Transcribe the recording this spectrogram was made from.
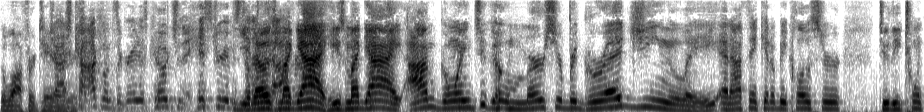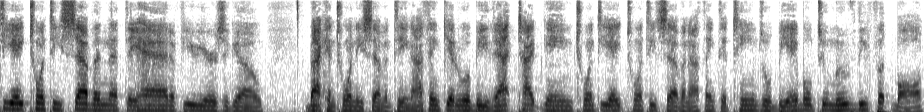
the Wofford Terriers. Josh Conklin's the greatest coach in the history of the You know, it's my guy. He's my guy. I'm going to go Mercer begrudgingly, and I think it'll be closer to the 28-27 that they had a few years ago back in 2017. I think it will be that type game, 28-27. I think the teams will be able to move the football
